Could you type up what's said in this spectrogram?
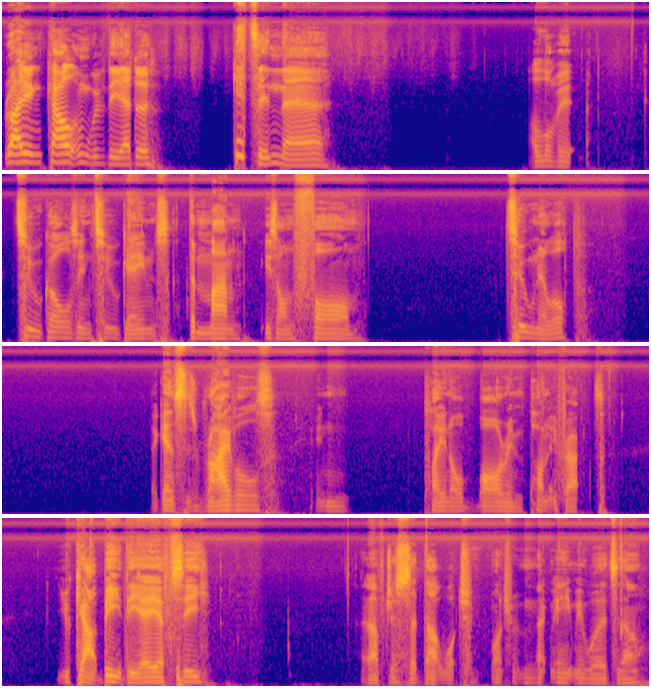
Ryan Carlton with the header. Get in there. I love it. Two goals in two games. The man is on form. 2 0 up against his rivals in plain old boring Pontefract. You can't beat the AFC. And I've just said that. Watch, watch me eat my words now.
